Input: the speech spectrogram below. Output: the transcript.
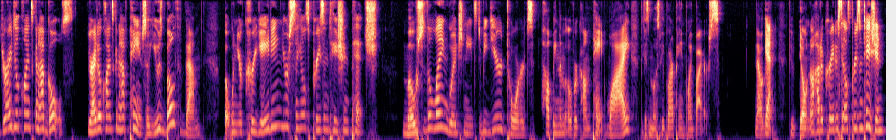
your ideal client's to have goals. Your ideal client's to have pain. So use both of them. But when you're creating your sales presentation pitch, most of the language needs to be geared towards helping them overcome pain. Why? Because most people are pain point buyers. Now, again, if you don't know how to create a sales presentation,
